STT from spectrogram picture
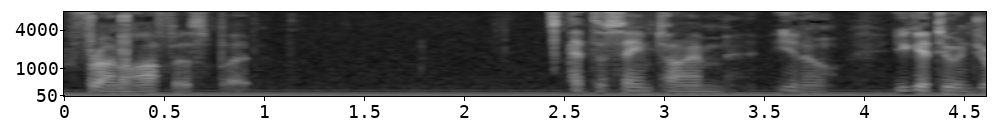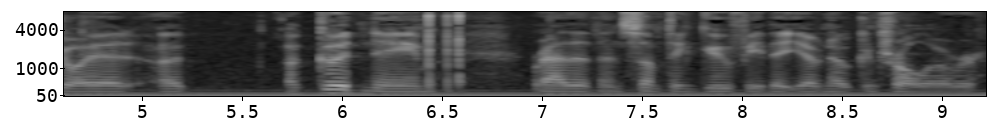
front office, but at the same time, you know, you get to enjoy a, a, a good name rather than something goofy that you have no control over.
